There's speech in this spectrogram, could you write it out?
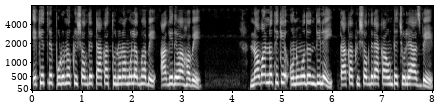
এক্ষেত্রে পুরনো কৃষকদের টাকা তুলনামূলকভাবে আগে দেওয়া হবে। নবান্ন থেকে অনুমোদন দিলেই টাকা কৃষকদের অ্যাকাউন্টে চলে আসবে।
